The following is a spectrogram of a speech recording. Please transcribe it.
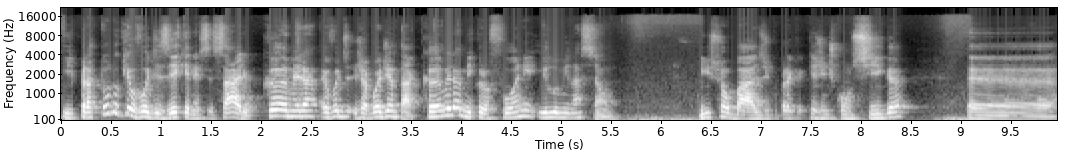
E para tudo que eu vou dizer que é necessário, câmera, eu vou, já vou adiantar, câmera, microfone, iluminação. Isso é o básico para que a gente consiga é,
